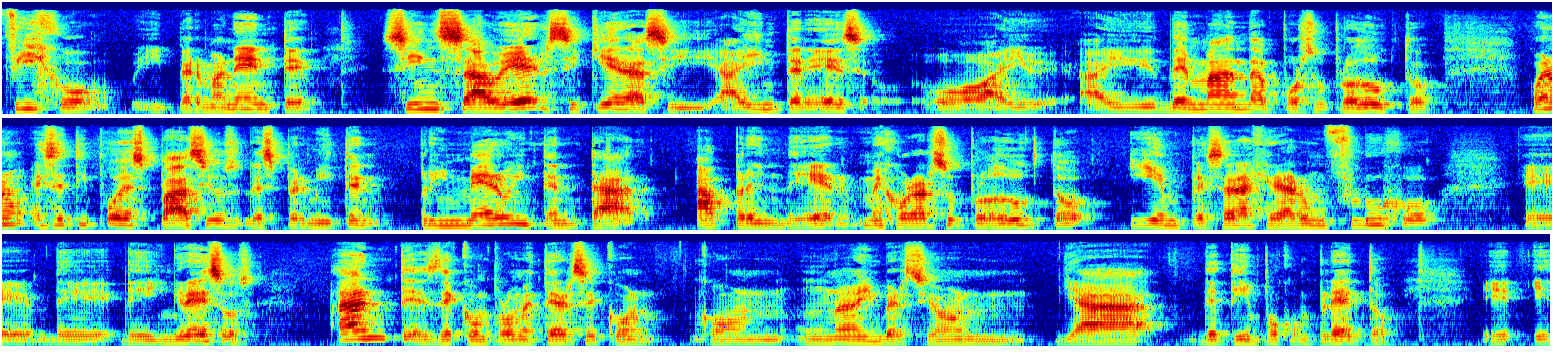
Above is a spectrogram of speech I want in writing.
fijo y permanente sin saber siquiera si hay interés o hay, hay demanda por su producto. Bueno, ese tipo de espacios les permiten primero intentar aprender, mejorar su producto y empezar a generar un flujo eh, de, ingresos antes de comprometerse con, una inversión ya de tiempo completo. Y,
